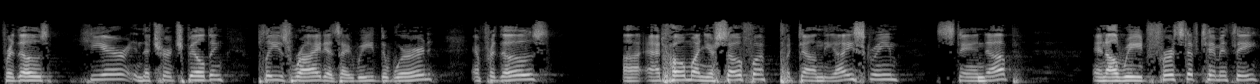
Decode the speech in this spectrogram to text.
for those here in the church building please write as I read the word. And for those uh, at home on your sofa put down the ice cream stand up and I'll read 1st of Timothy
